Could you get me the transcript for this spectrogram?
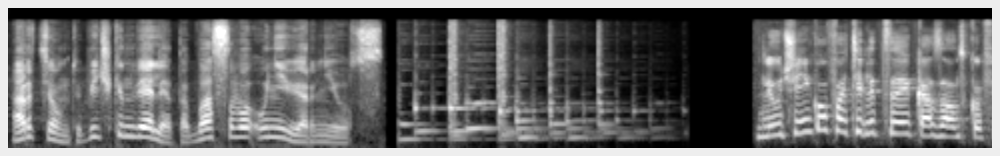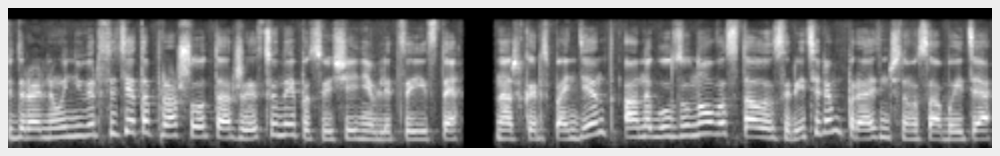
Артем Тупичкин, Виолетта Басова, Univer News. Для учеников IT-лицея Казанского федерального университета прошло торжественное посвящение в лицеисты. Наш корреспондент Анна Глазунова стала зрителем праздничного события.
